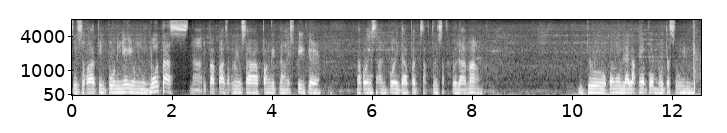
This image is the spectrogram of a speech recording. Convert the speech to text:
Susukatin po ninyo yung butas na ipapasok niyo sa pangit ng speaker na kung saan po ay dapat saktong-sakto lamang. Medyo kung lalaki po ang butas o hindi.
